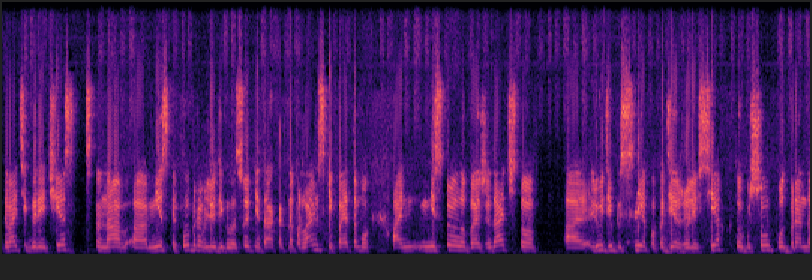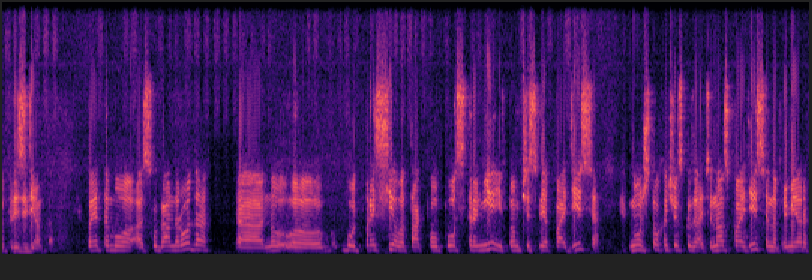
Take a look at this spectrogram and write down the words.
давайте говорить честно, на местных выборах люди голосуют не так, как на парламентских, поэтому не стоило бы ожидать, что люди бы слепо поддерживали всех, кто бы шел под брендом президента. Поэтому «Слуга народа» ну, вот просела так по, по стране, и в том числе по Одессе. Но что хочу сказать. У нас по Одессе, например,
